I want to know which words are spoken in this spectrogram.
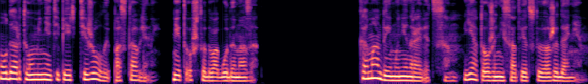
Удар-то у меня теперь тяжелый, поставленный, не то что два года назад. Команда ему не нравится, я тоже не соответствую ожиданиям.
